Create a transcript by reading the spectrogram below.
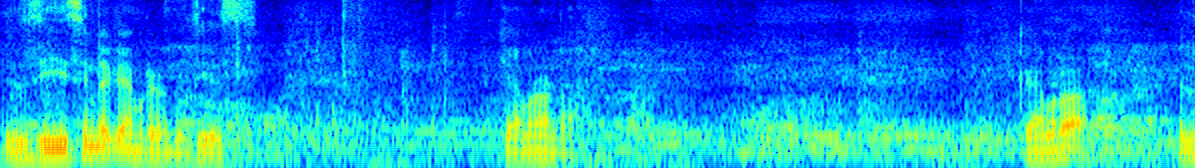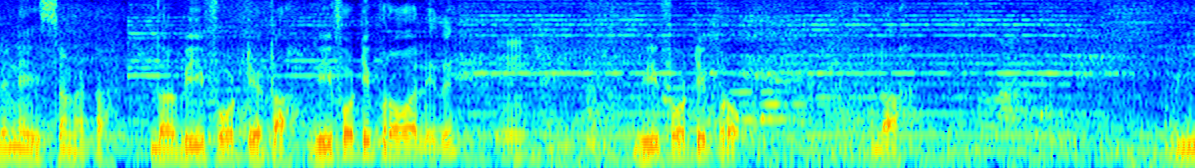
ഇത് ജീസിന്റെ ക്യാമറയാണ് ജി എസ് ക്യാമറ ഉണ്ടോ ക്യാമറ എല്ലാം നൈസാണ് കേട്ടോ. ഇതാ വി ഫോർട്ടി കേട്ടോ വി ഫോർട്ടി പ്രോ അല്ലേ ഇത്? വി ഫോർട്ടി പ്രോ എന്താ വി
